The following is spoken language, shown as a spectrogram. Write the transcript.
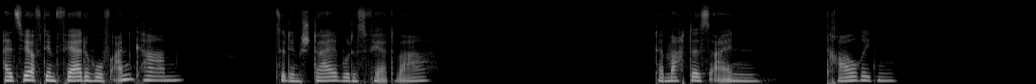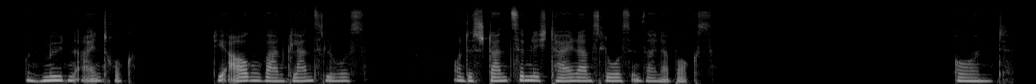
Als wir auf dem Pferdehof ankamen, zu dem Stall, wo das Pferd war, da machte es einen traurigen und müden Eindruck. Die Augen waren glanzlos und es stand ziemlich teilnahmslos in seiner Box. Und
